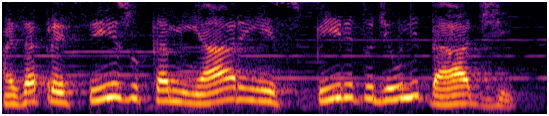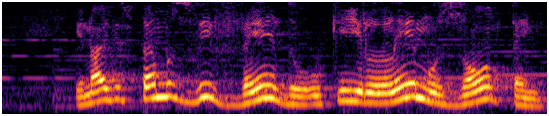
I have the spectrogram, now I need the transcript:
mas é preciso caminhar em espírito de unidade. E nós estamos vivendo o que lemos ontem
